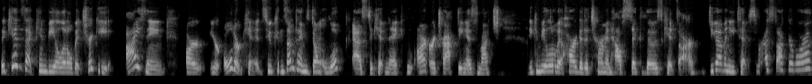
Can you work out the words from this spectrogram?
The kids that can be a little bit tricky, I think, are your older kids who can sometimes don't look as tachypneic, who aren't retracting as much. It can be a little bit hard to determine how sick those kids are. Do you have any tips for us, Dr. Bora?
